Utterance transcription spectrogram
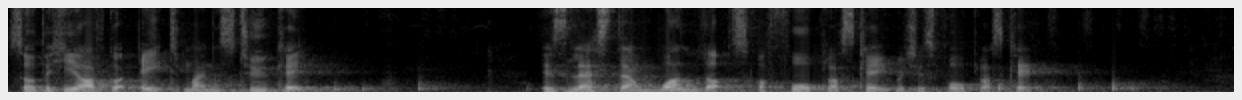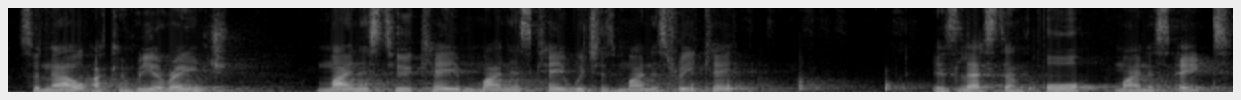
So over here I've got 8 minus 2k is less than 1 lots of 4 plus k, which is 4 plus k. So now I can rearrange minus 2k minus k, which is minus 3k, is less than 4 minus 8,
